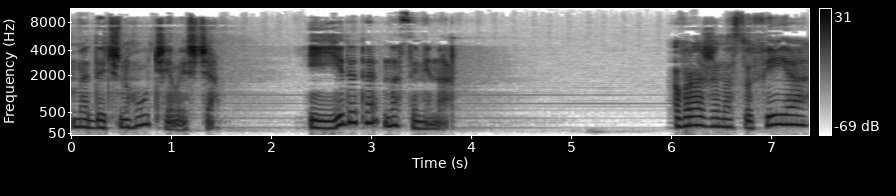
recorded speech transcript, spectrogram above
медичного училища і їдете на семінар. Вражена Софія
